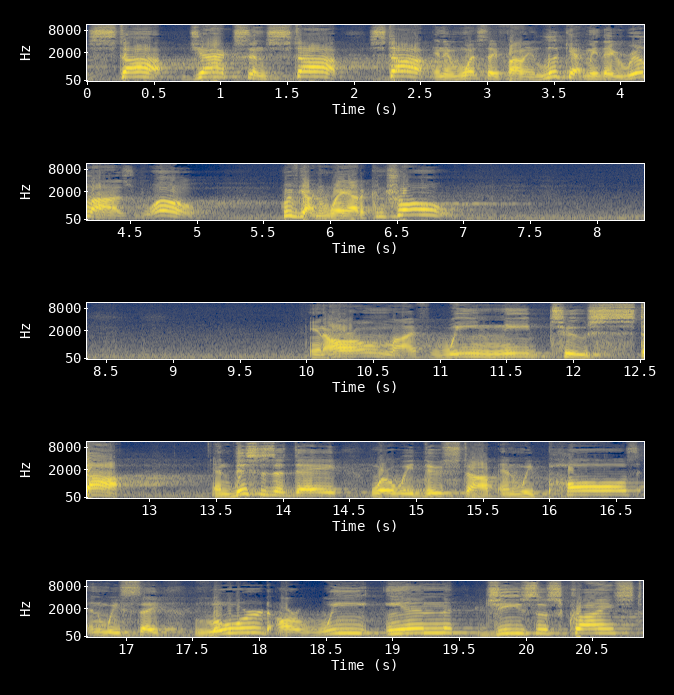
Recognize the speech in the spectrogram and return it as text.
Stop, Jackson, stop, stop. And then once they finally look at me, they realize, Whoa, we've gotten way out of control. In our own life, we need to stop. And this is a day where we do stop and we pause and we say, Lord, are we in Jesus Christ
